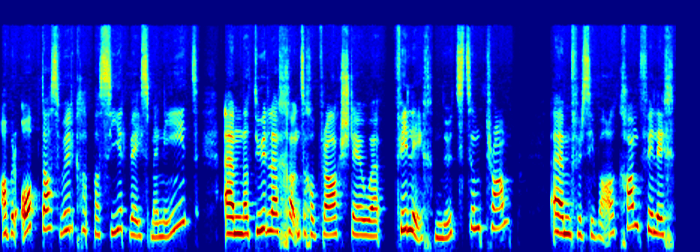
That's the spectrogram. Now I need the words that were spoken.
Aber ob das wirklich passiert, weiß man nicht. Ähm, natürlich könnte sich auch die Frage stellen, vielleicht nützt es Trump ähm, für seinen Wahlkampf, vielleicht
